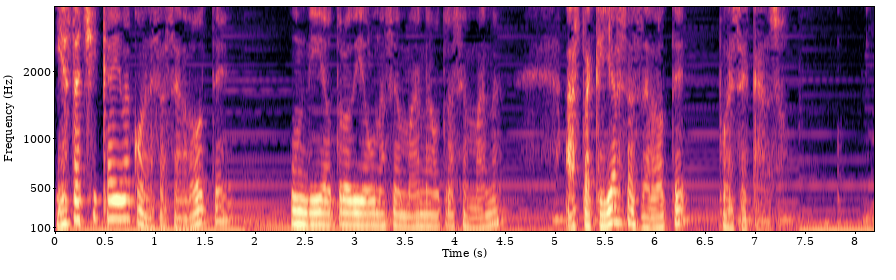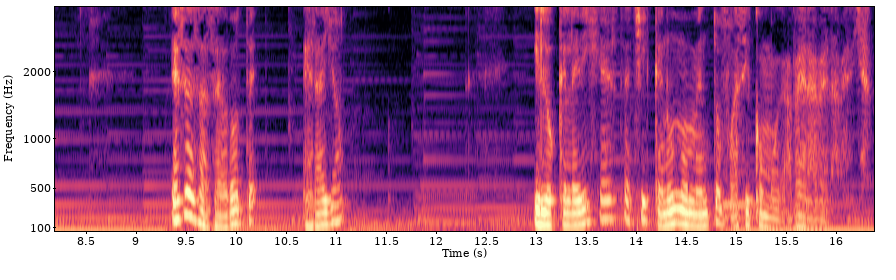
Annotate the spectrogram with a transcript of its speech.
Y esta chica iba con el sacerdote, un día, otro día, una semana, otra semana, hasta que ya el sacerdote pues se cansó. Ese sacerdote era yo. Y lo que le dije a esta chica en un momento fue así como, a ver, a ver, a ver, ya.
